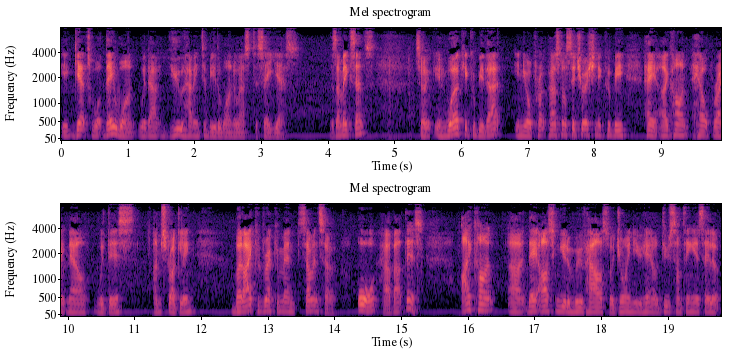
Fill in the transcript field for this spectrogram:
it gets what they want without you having to be the one who has to say yes. Does that make sense? So in work, it could be that. In your personal situation, it could be, hey, I can't help right now with this. I'm struggling but I could recommend so and so. Or how about this? I can't, uh, they're asking you to move house or join you here or do something here. Say, look,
